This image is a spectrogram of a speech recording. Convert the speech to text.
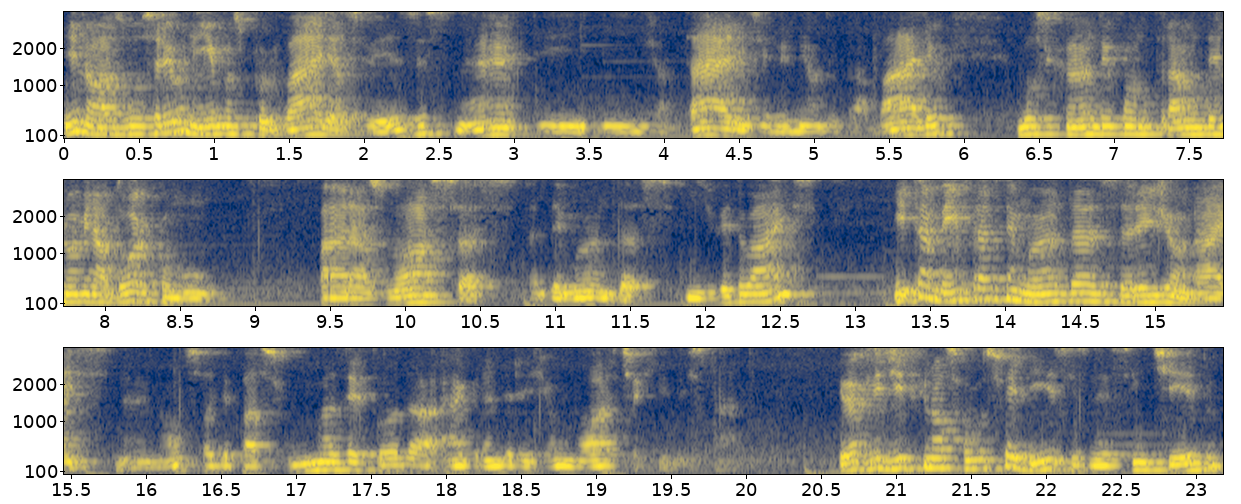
e nós nos reunimos por várias vezes, né, em, em jantares, em reunião de trabalho, buscando encontrar um denominador comum para as nossas demandas individuais e também para as demandas regionais, né, não só de Passo Fundo, mas de toda a grande região norte aqui do estado. Eu acredito que nós fomos felizes nesse sentido,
